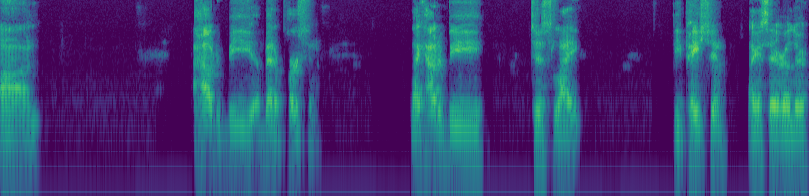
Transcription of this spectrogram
on how to be a better person like how to be just like be patient, like I said earlier,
